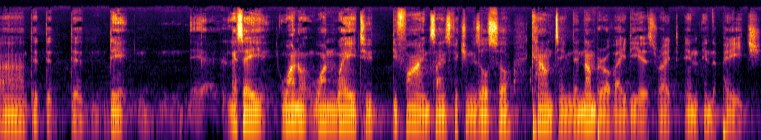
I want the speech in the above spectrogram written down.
uh, the, the the the let's say one one way to define science fiction is also counting the number of ideas, right, in in the page,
